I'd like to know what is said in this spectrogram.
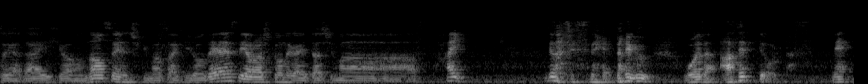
言屋代表の千式正宏です。よろしくお願いいたします。はい。ではですね、だいぶごめんなさい、焦っております。ね。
